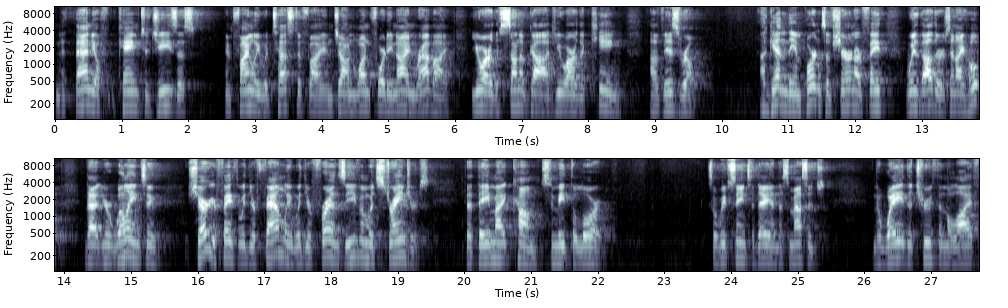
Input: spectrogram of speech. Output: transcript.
Nathaniel came to Jesus and finally would testify in John 1:49, Rabbi, you are the Son of God, you are the King of Israel. Again, the importance of sharing our faith with others, and I hope that you're willing to share your faith with your family, with your friends, even with strangers, that they might come to meet the Lord. So, we've seen today in this message the way, the truth, and the life.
